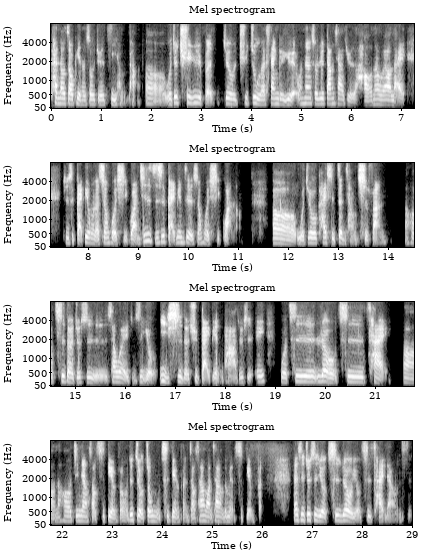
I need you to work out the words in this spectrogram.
看到照片的时候，觉得自己很胖。呃，我就去日本，就去住了三个月。我那时候就当下觉得，好，那我要来就是改变我的生活习惯。其实只是改变自己的生活习惯了。呃，我就开始正常吃饭。然后吃的就是稍微就是有意识的去改变它，就是诶，我吃肉吃菜啊，然后尽量少吃淀粉，我就只有中午吃淀粉，早餐晚餐我都没有吃淀粉，但是就是有吃肉有吃菜这样子，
